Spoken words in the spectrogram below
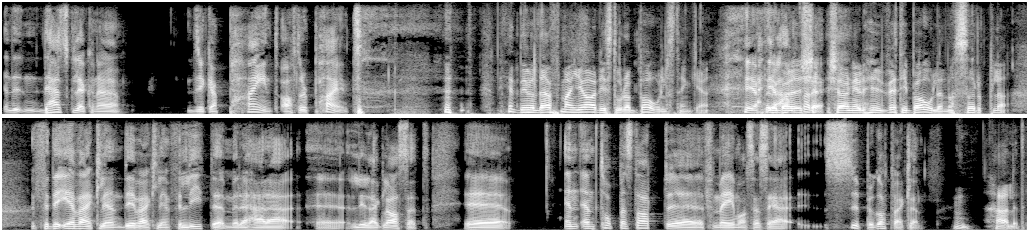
Det, det här skulle jag kunna dricka pint after pint. det är väl därför man gör det i stora bowls, tänker jag. ja, jag det är bara köra ner huvudet i bowlen och surpla. För det är verkligen, det är verkligen för lite med det här eh, lilla glaset. Eh, en, en toppenstart eh, för mig måste jag säga. Supergott verkligen. Mm, härligt.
